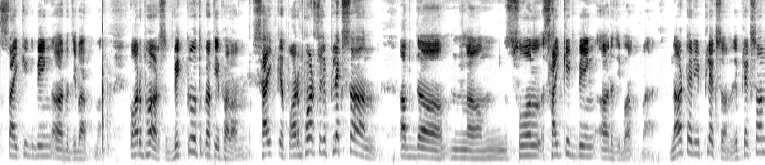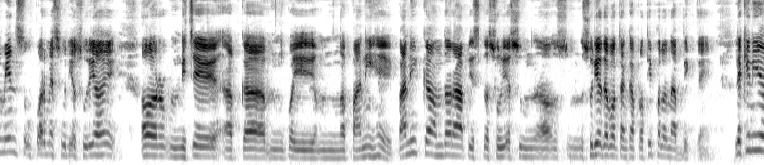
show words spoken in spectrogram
psychic being और जीवात्मा परभर्स विकृत प्रतिफलन psyche perverse reflection of the um, soul psychic being or जीवात्मा not a reflection reflection means ऊपर में सूर्य सूर्य है और नीचे आपका कोई पानी है पानी का अंदर आप इसका सूर्य सूर्य देवता का प्रतिफलन आप देखते हैं लेकिन ये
